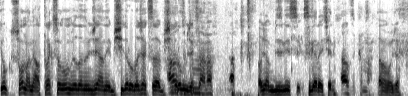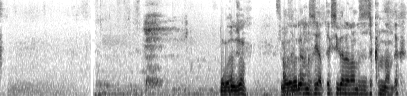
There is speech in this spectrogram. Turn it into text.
Yok son hani atraksiyon olmadan önce yani bir şeyler olacaksa bir şeyler Al olmayacaksa. zıkkımlan al. Hocam biz bir si- sigara içelim. Al zıkkımlan. Tamam hocam. Evet hocam. Sigaraları Hazırlıklarımızı yaptık. Sigaralarımızı zıkkımlandık.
